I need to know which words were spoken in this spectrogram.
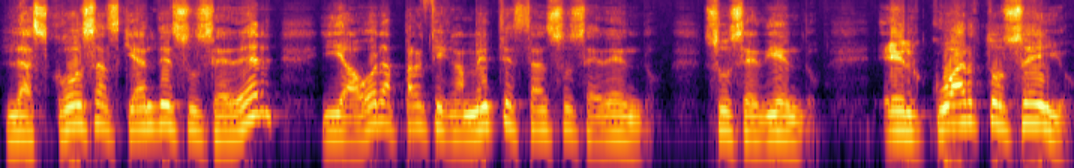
Las cosas que han de suceder y ahora prácticamente están sucediendo, sucediendo. El cuarto sello,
